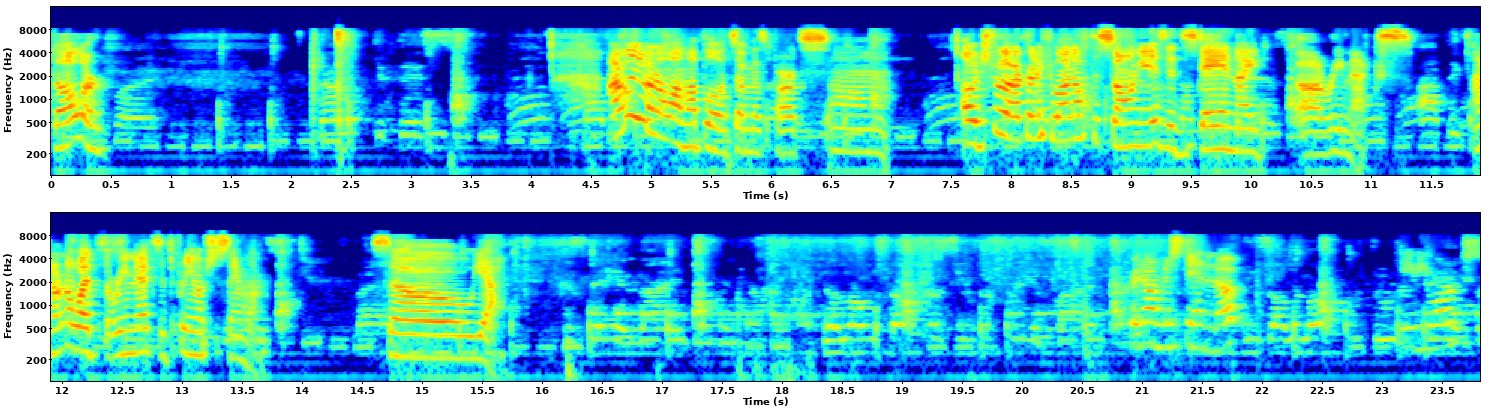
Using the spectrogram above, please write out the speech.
Dollar. I really don't know why I'm uploading some of these parts. Um, oh, just for the record, if you want to know what the song is, it's Day and Night uh, Remix. I don't know why it's the remix, it's pretty much the same one. So, yeah. Just standing up. TV works.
